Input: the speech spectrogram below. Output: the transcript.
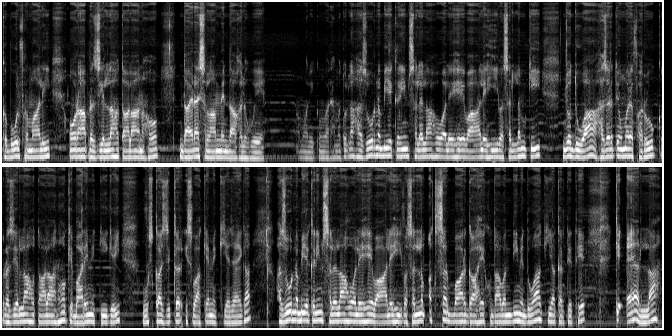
قبول فرما لی اور آپ رضی اللہ تعالیٰ عنہ دائرہ اسلام میں داخل ہوئے۔ السلام علیکم ورحمۃ اللہ۔ حضور نبی کریم صلی اللہ علیہ وآلہ وسلم کی جو دعا حضرت عمر فاروق رضی اللہ تعالیٰ عنہ کے بارے میں کی گئی، اس کا ذکر اس واقعے میں کیا جائے گا۔ حضور نبی کریم صلی اللہ علیہ وآلہ وسلم اکثر بارگاہ خداوندی میں دعا کیا کرتے تھے کہ اے اللہ،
